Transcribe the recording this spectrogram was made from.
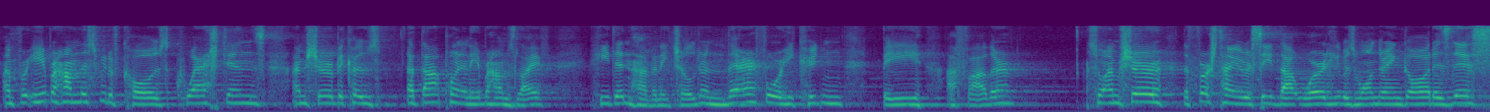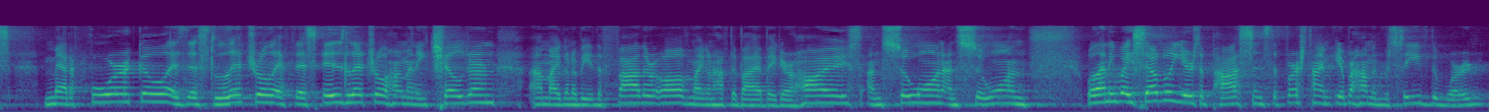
And for Abraham, this would have caused questions, I'm sure, because at that point in Abraham's life, he didn't have any children. Therefore, he couldn't be a father. So I'm sure the first time he received that word, he was wondering, God, is this metaphorical? Is this literal? If this is literal, how many children am I going to be the father of? Am I going to have to buy a bigger house? And so on and so on. Well, anyway, several years have passed since the first time Abraham had received the word,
